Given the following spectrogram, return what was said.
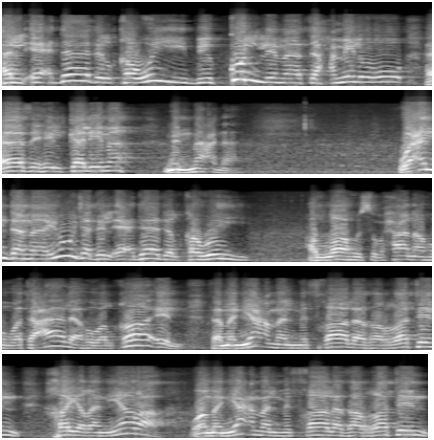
الإعداد القوي بكل ما تحمله هذه الكلمة من معنى. وعندما يوجد الإعداد القوي الله سبحانه وتعالى هو القائل فمن يعمل مثقال ذرة خيرا يرى ومن يعمل مثقال ذرة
